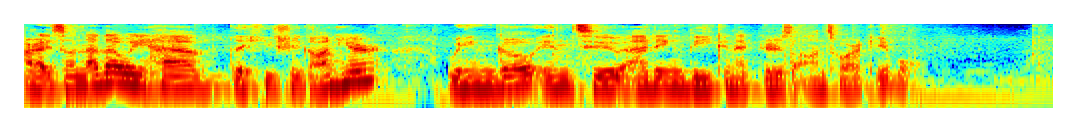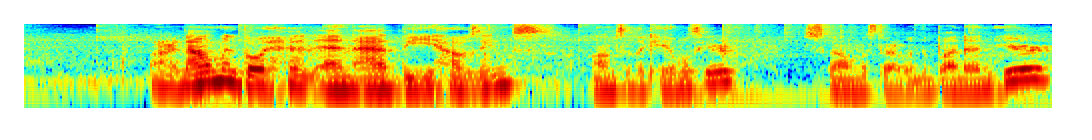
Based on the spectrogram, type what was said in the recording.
All right, so now that we have the heat shrink on here, we can go into adding the connectors onto our cable. All right, now I'm gonna go ahead and add the housings onto the cables here. So I'm gonna start with the butt end here.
